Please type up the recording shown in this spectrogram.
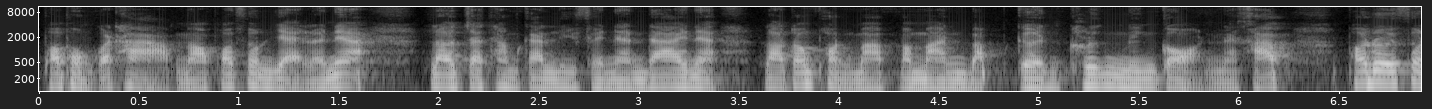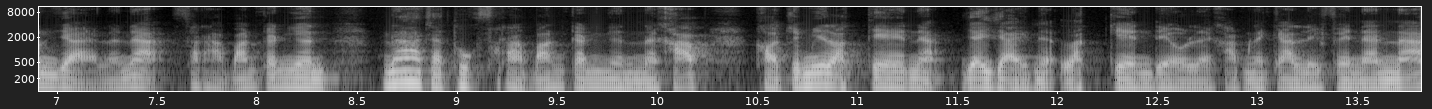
เพราะผมก็ถามเนาะเพราะส่วนใหญ่แล้วเนี่ยเราจะทำการรีไฟแนนซ์ได้เนี่ยเราต้องผ่อนมาประมาณแบบเกินครึ่งนึงก่อนนะครับเพราะโดยส่วนใหญ่แล้วเนี่ยสถาบันการเงินน่าจะทุกสถาบันการเงินนะครับเขาจะมีหลักเกณฑ์เนี่ยใหญ่ๆเนี่ยหลักเกณฑ์เดียวเลยครับในการรีไฟแนนซ์นะ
